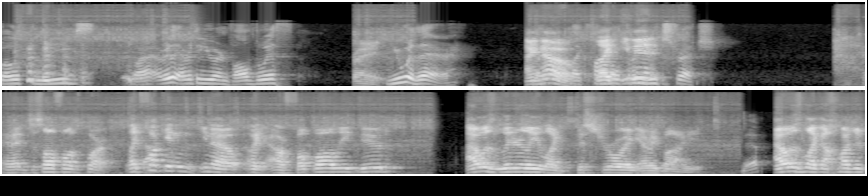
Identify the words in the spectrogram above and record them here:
both leagues, really everything you were involved with, Right. you were there. I Like- know. Like Like, three even week stretch. And it just all falls apart. Like Yeah. fucking, you know, like our football league, dude. I was literally like destroying everybody. Yep. I was like a hundred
